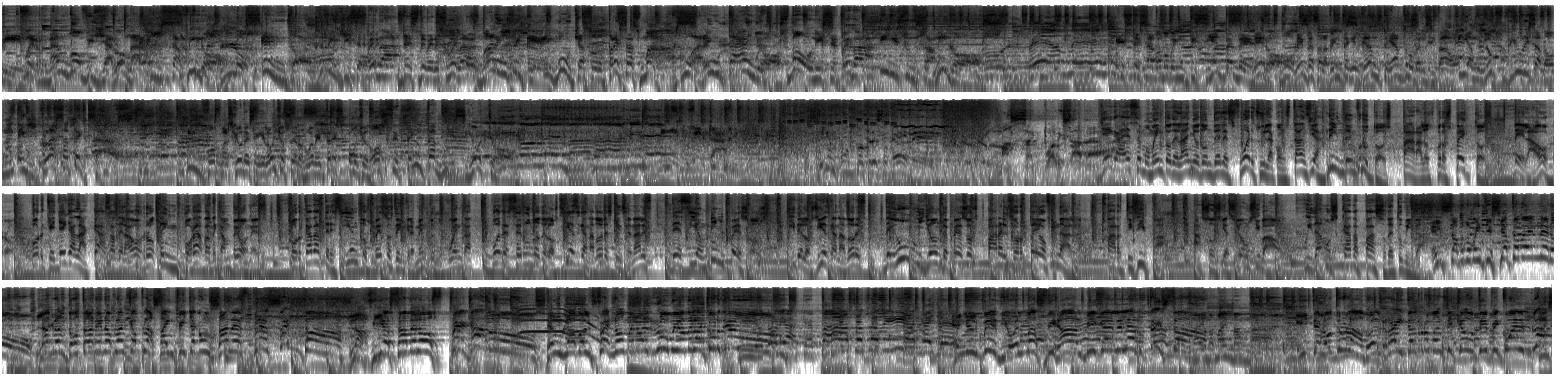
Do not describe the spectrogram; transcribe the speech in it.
Fernando Villalona, El Zafiro, Los Kenton, Reggie Cepeda desde Venezuela, Omar Enrique y muchas sorpresas más. 40 años, Bonnie Cepeda y sus amigos. Este sábado 27 de enero, boletas a la venta en el Gran Teatro del Cibao y Amilux Beauty Salon en Plaza Texas. Informaciones en el 809-382-7018. 100.3 FM. Más actualizada. Llega ese momento del año donde el esfuerzo y la constancia rinden frutos para los prospectos del ahorro. Porque llega la Casa del Ahorro temporada de campeones. Por cada 300 pesos de incremento en tu cuenta, puedes ser uno de los 10 ganadores quincenales de 100 mil pesos y de los 10 ganadores de un millón de pesos para el sorteo final. Participa. Asociación Cibao. Cuidamos cada paso de tu vida. El sábado 27 de enero, la grandota Arena Blanca Plaza en Villa González presenta la fiesta de los pegados. De un lado el fenómeno, el rubio del acordeón. Y otro día que pasa, otro día que llega. En el medio, el más viral, Miguel el artista. Y del otro lado, el rey del romántico típico, el Black.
